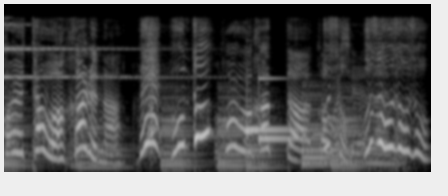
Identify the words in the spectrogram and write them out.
これ多分わかるな。え本これわかったかもしれない。嘘嘘嘘なん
